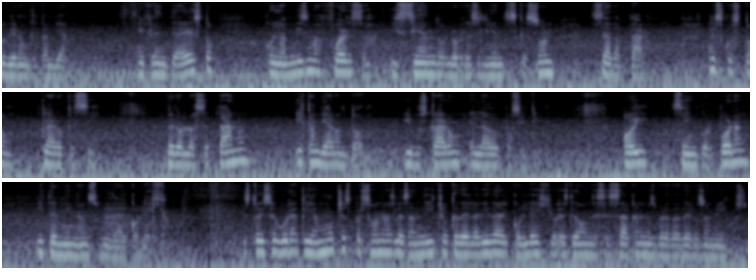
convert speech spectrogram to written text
tuvieron que cambiar. Y frente a esto, con la misma fuerza y siendo los resilientes que son, se adaptaron. Les costó, claro que sí, pero lo aceptaron y cambiaron todo y buscaron el lado positivo. Hoy se incorporan y terminan su vida de colegio. Estoy segura que ya muchas personas les han dicho que de la vida del colegio es de donde se sacan los verdaderos amigos.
